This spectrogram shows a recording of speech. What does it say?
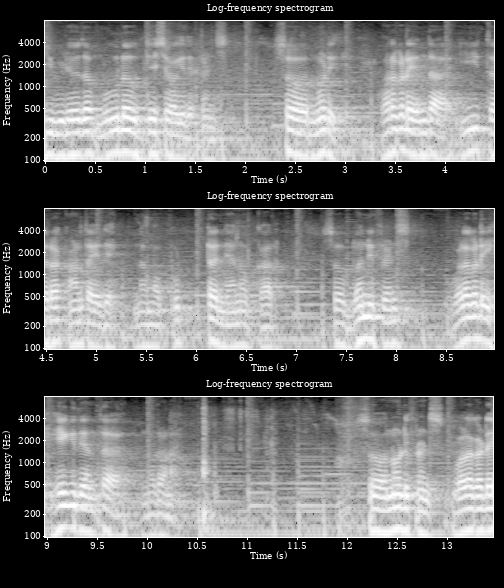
ಈ ವಿಡಿಯೋದ ಮೂಲ ಉದ್ದೇಶವಾಗಿದೆ ಫ್ರೆಂಡ್ಸ್ ಸೊ ನೋಡಿ, ಹೊರಗಡೆಯಿಂದ ಈ ಥರ ಕಾಣ್ತಾ ಇದೆ ನಮ್ಮ ಪುಟ್ಟ ನ್ಯಾನೋ ಕಾರ್ ಸೊ ಬನ್ನಿ ಫ್ರೆಂಡ್ಸ್ ಒಳಗಡೆ ಹೇಗಿದೆ ಅಂತ ನೋಡೋಣ. ಸೊ ನೋಡಿ ಫ್ರೆಂಡ್ಸ್ ಒಳಗಡೆ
